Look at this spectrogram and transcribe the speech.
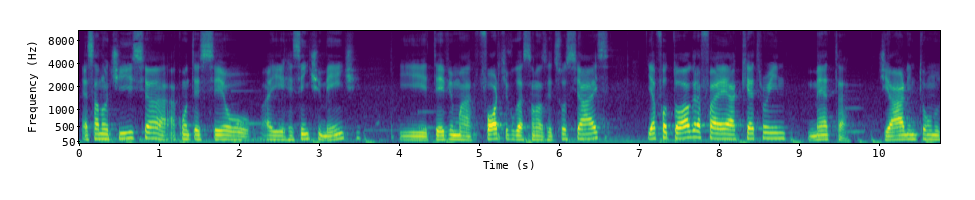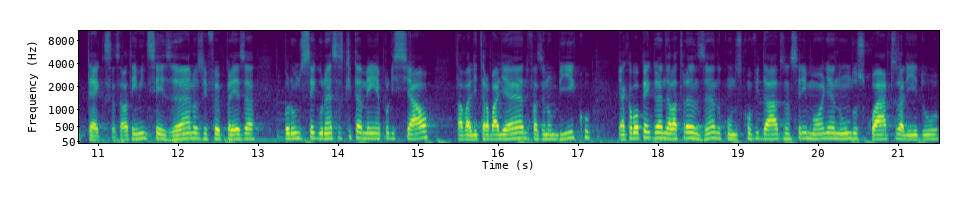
Essa notícia aconteceu aí recentemente e teve uma forte divulgação nas redes sociais. E a fotógrafa é a Catherine Meta, de Arlington, no Texas. Ela tem 26 anos e foi presa por um dos seguranças que também é policial, estava ali trabalhando, fazendo um bico, e acabou pegando ela transando com um dos convidados na cerimônia num dos quartos ali do,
